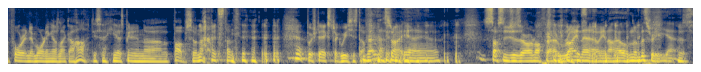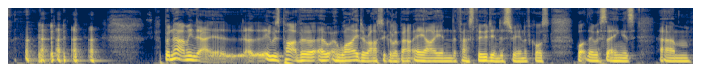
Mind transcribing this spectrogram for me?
four in the morning and like, aha, this he has been in a pub, so now it's time to push the extra greasy stuff. that, that's right, yeah, yeah. Sausages are on offer right now in aisle number three, yes. But no, I mean, uh, it was part of a, a, a wider article about AI in the fast food industry. And of course, what they were saying is, um,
